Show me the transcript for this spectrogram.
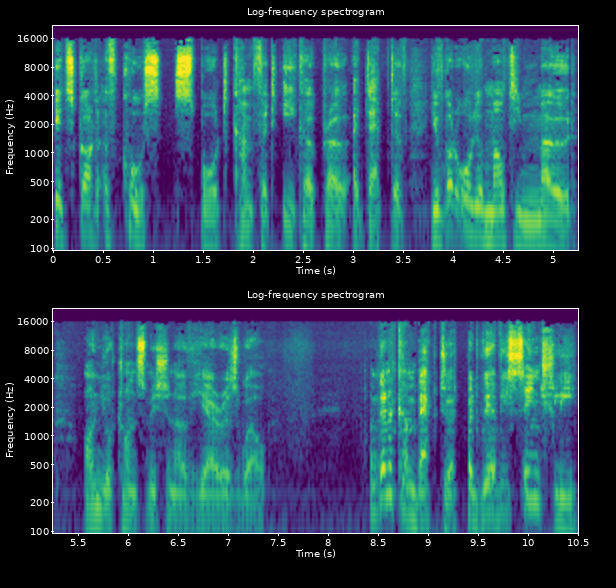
It's got, of course, Sport, Comfort, Eco Pro, Adaptive. You've got all your multi-mode on your transmission over here as well. I'm going to come back to it, but we have essentially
